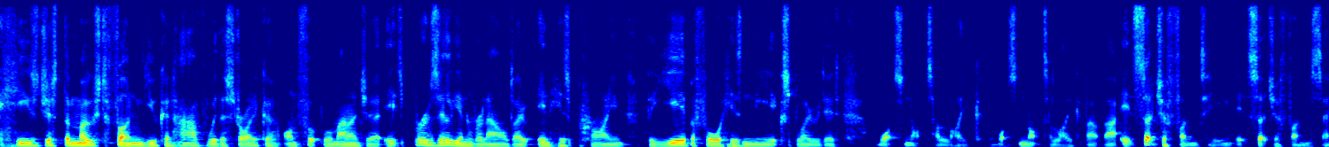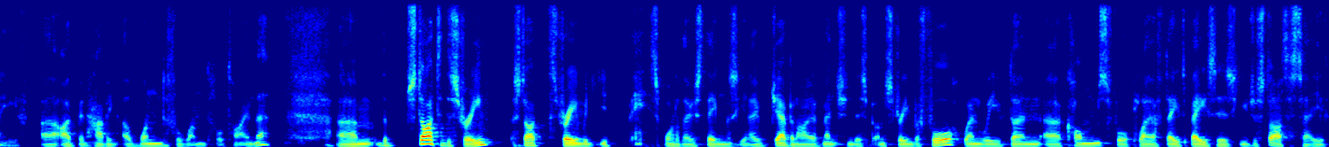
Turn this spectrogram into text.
he's just the most fun you can have with a striker on Football Manager. It's Brazilian Ronaldo in his prime, the year before his knee exploded. What's not to like? What's not to like about that? It's such a fun team. It's such a fun save. Uh, I've been having a wonderful, wonderful time there. Um, the start of the stream, start the stream, you, it's one of those things, you know, Jeb and I have mentioned this on stream before when we've done uh, comms for playoff databases. You just start a save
